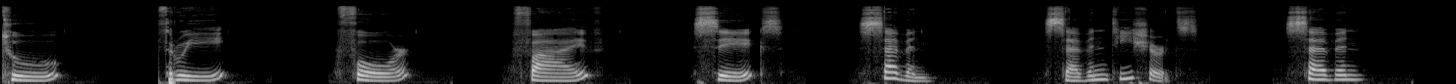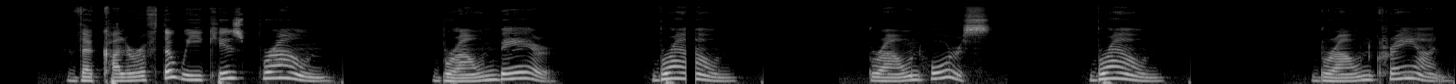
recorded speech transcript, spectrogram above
two, three, four, five, six, seven, seven t-shirts, seven. The color of the week is brown. Brown bear. Brown. Brown horse. Brown. Brown crayon.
